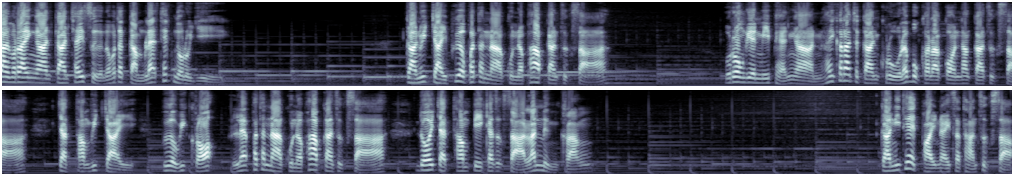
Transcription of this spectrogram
การรายงานการใช้สื่อนวัตกรรม และเทคโนโลยี การวิจัยเพื่อพัฒนาคุณภาพการศึกษาโรงเรียนมีแผนงานให้ข้าราชการครูและบุคลากรทางการศึกษา จัดทำวิจัย เพื่อวิเคราะห์ และพัฒนาคุณภาพการศึกษา โดยจัดทำปีการศึกษาละหนึ่งครั้ง การนิเทศภายในสถานศึกษา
